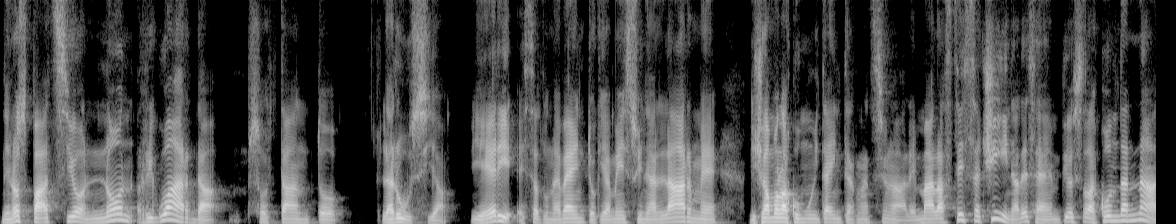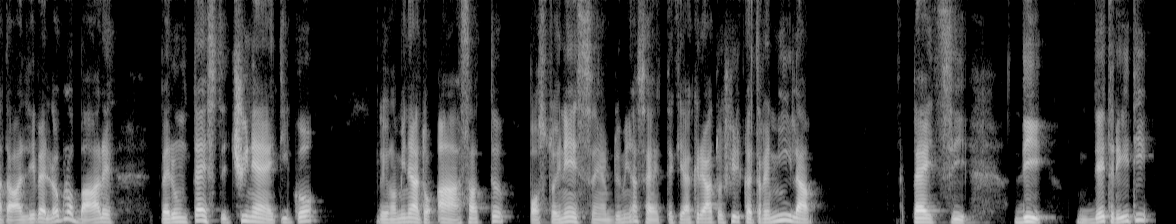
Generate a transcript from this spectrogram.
nello spazio non riguarda soltanto la Russia. Ieri è stato un evento che ha messo in allarme, diciamo, la comunità internazionale, ma la stessa Cina, ad esempio, è stata condannata a livello globale per un test cinetico denominato ASAT, posto in essere nel 2007, che ha creato circa 3000 pezzi di detriti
